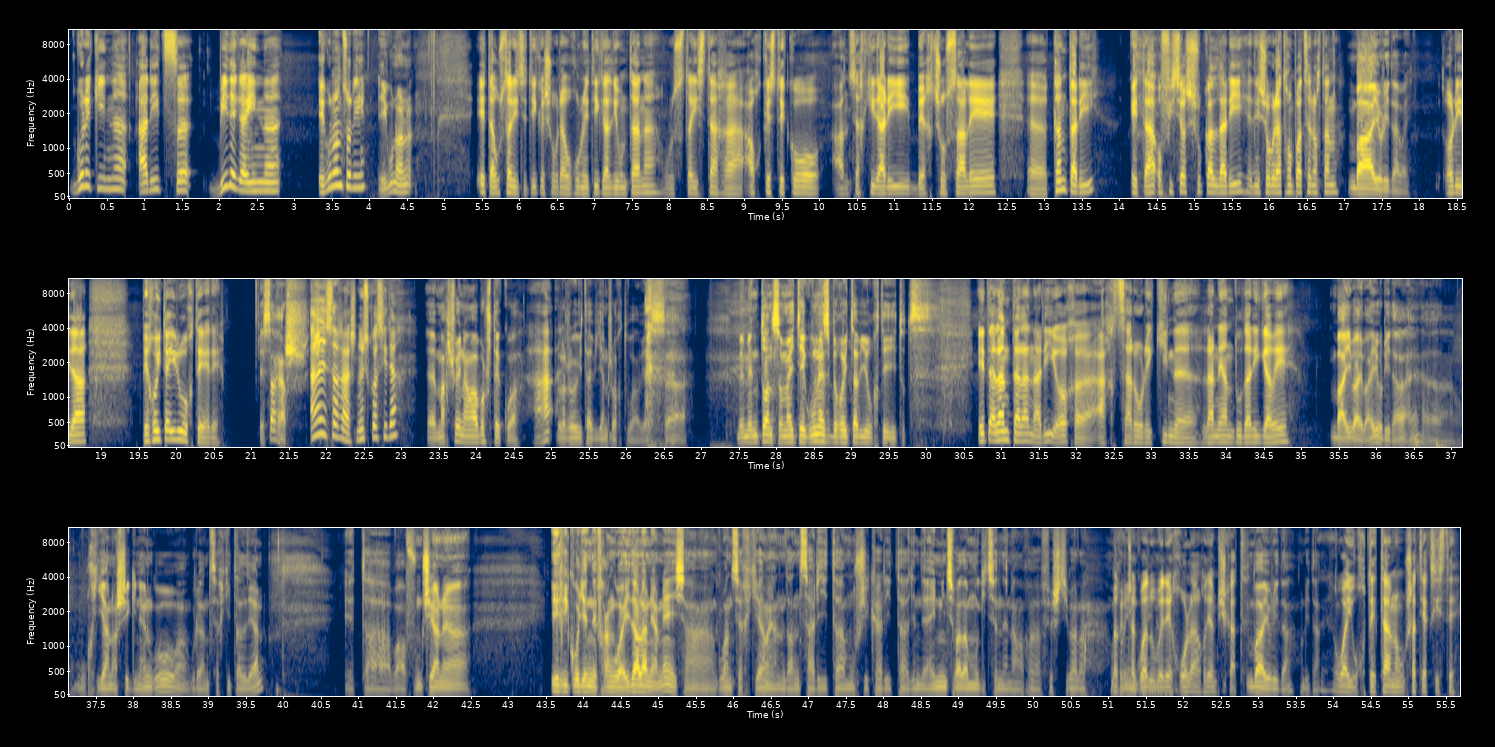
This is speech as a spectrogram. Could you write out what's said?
Gurekin aritz bidegain egunon zuri? Egunon. Eta ustaritzetik, sobra urgunetik aldiuntan, ustaiztar aurkesteko antzerkilari, bertsozale, uh, kantari eta ofizioz sukaldari, edin sobera trompatzen hortan? Bai, hori da, bai. Hori da, perroita iru urte ere. Ez agas. Ah, ez agas, noizkoa zira? E, Marxoen ama bostekoa. Ah. Larroita bian sortua, bez. Mementoan zomaite egunez berroita bi urte ditut. Eta lan talanari hor, hartzarorekin lanean dudari gabe? Bai, bai, bai, hori da, eh? Uh, urgian hasi ginen gu, gure antzerki taldean. Eta, ba, funtsian, erriko jende frangoa idalanean, eh? Isa, gu antzerkian, dantzari eta musikari eta jende hainitz bada mugitzen dena, hor, festivala. Bakotsak badu bere jola, hori piskat. Bai, hori da, hori da. Bai, urtetan usatiak ziste.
